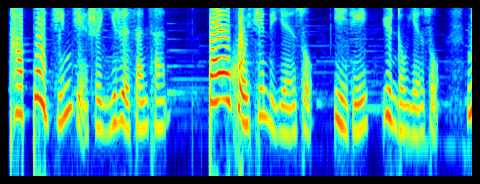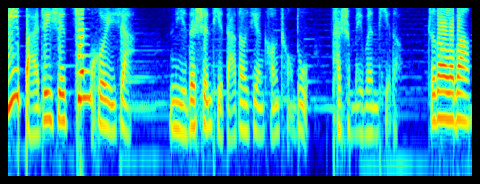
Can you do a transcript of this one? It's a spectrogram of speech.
它不仅仅是一日三餐，包括心理因素以及运动因素。你把这些综合一下，你的身体达到健康程度，它是没问题的，知道了吧？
